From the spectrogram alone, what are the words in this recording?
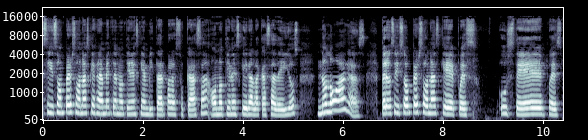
si son personas que realmente no tienes que invitar para su casa o no tienes que ir a la casa de ellos, no lo hagas. Pero si son personas que pues usted pues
